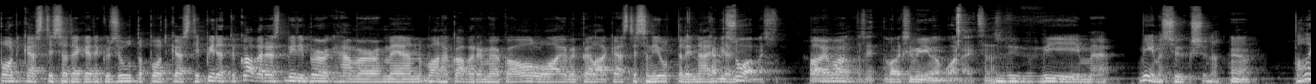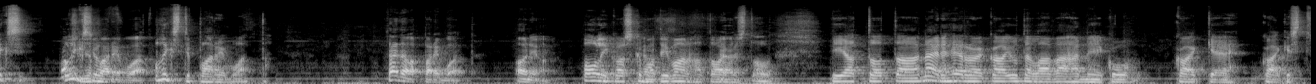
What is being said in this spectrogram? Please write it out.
podcastissa tekee nykyisen uutta podcastia. Pidetty sitten Billy Berghammer, meidän vanha kaverimme, joka on ollut aiemmin pelaajakästissä, niin jutteli näiden... Kävi Suomessa Aivan. sitten. Oliko se viime vuonna itse asiassa? Vi- viime, viime syksynä. Joo. Oliko, Oliko se pari vuotta? Oliko se pari vuotta? Taitaa olla pari vuotta. On joo. Oli, koska me oltiin vanha toimistolla. Ja tota, näiden herrojen kanssa jutellaan vähän niin kuin kaikkea, kaikista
